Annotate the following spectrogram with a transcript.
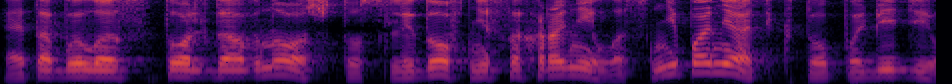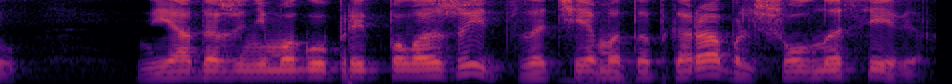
Это было столь давно, что следов не сохранилось, не понять, кто победил. Я даже не могу предположить, зачем этот корабль шел на север.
